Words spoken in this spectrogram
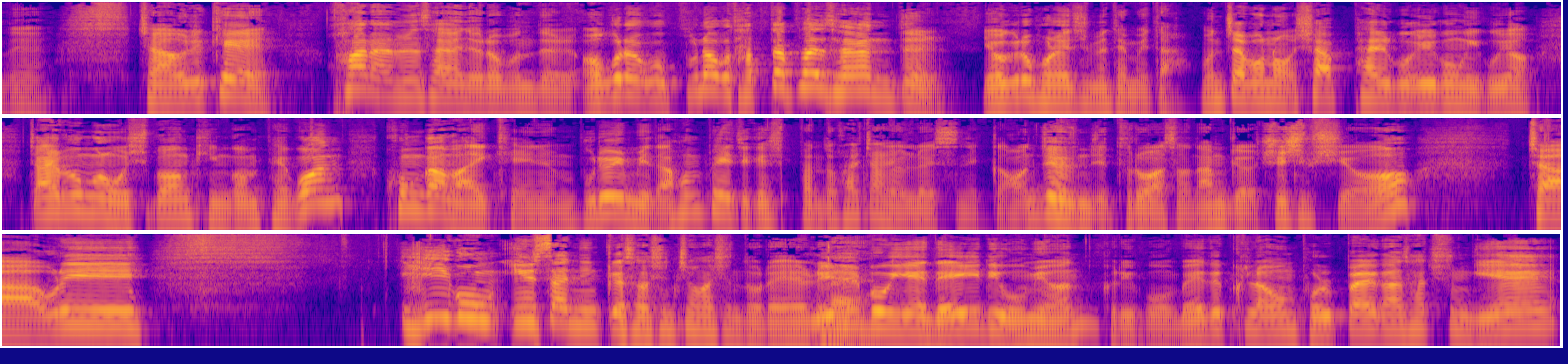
네. 자, 이렇게 화나는 사연 여러분들, 억울하고 분하고 답답한 사연들 여기로 보내주시면 됩니다. 문자번호 샵8910이고요. 짧은 건 50원, 긴 건 100원, 콩과 마이케이는 무료입니다. 홈페이지 게시판도 활짝 열려 있으니까 언제든지 들어와서 남겨주십시오. 자, 우리 2014님께서 신청하신 노래 릴보이의 내일이 오면 그리고 매드클라운 볼빨간 사춘기의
